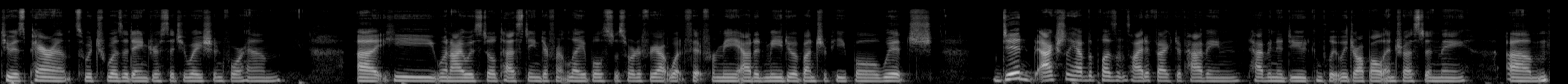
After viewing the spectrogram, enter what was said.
to his parents, which was a dangerous situation for him. Uh, he, when I was still testing different labels to sort of figure out what fit for me, outed me to a bunch of people, which did actually have the pleasant side effect of having having a dude completely drop all interest in me. Um,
